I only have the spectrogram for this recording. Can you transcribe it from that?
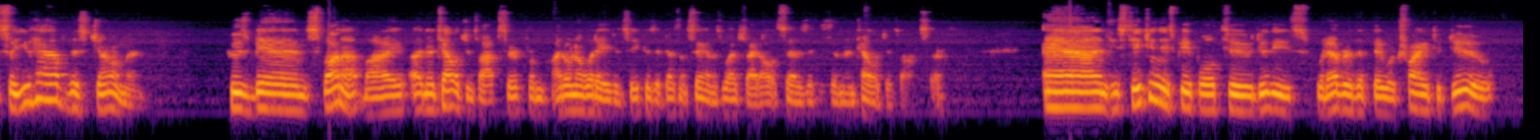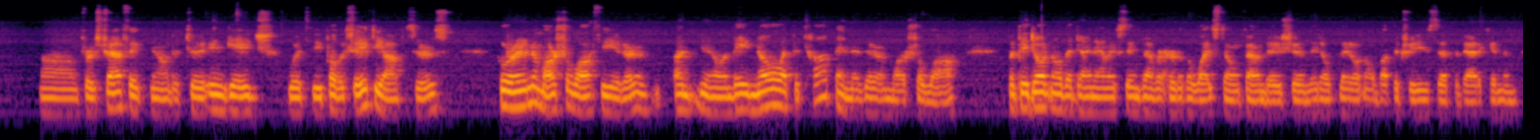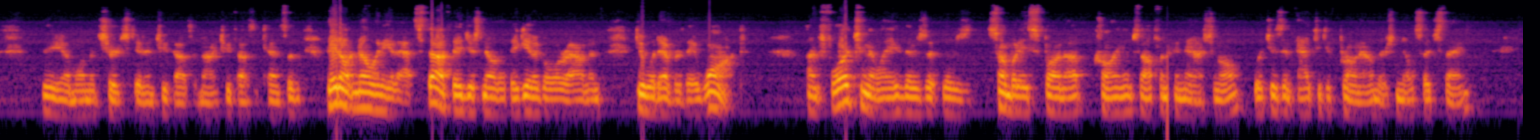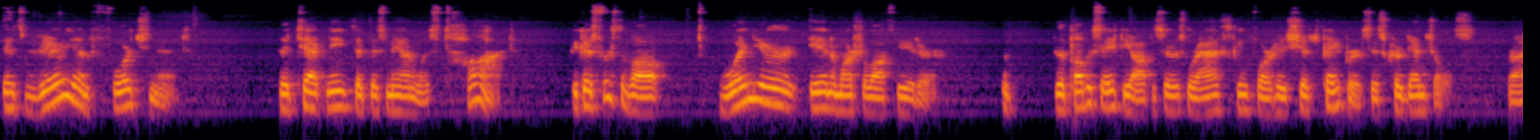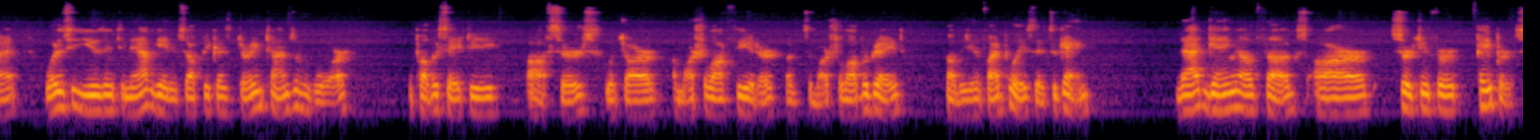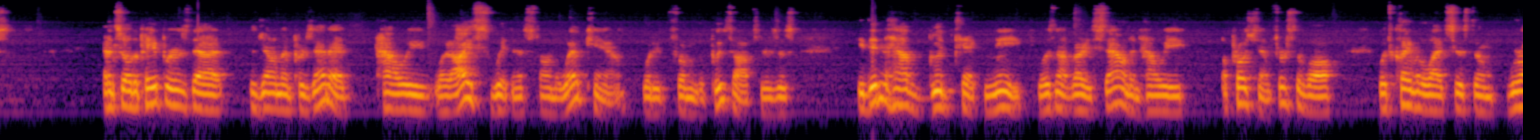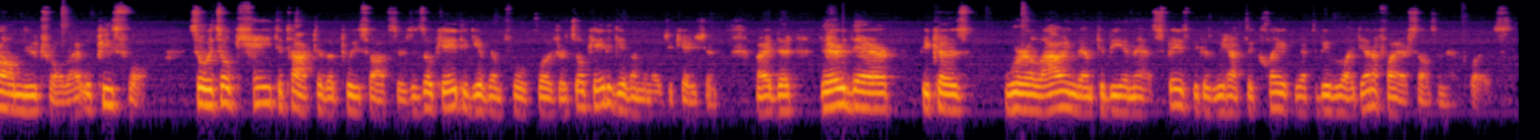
So you have this gentleman who's been spun up by an intelligence officer from I don't know what agency because it doesn't say on his website. All it says is he's an intelligence officer. And he's teaching these people to do these whatever that they were trying to do um, for traffic, you know, to, to, engage with the public safety officers who are in a martial law theater, and, you know, and they know at the top end that they're in martial law, but they don't know the dynamics. They've never heard of the Whitestone Foundation. They don't. They don't know about the treaties that the Vatican and the um, Mormon Church did in 2009, 2010. So they don't know any of that stuff. They just know that they get to go around and do whatever they want. Unfortunately, there's a, there's somebody spun up calling himself a national, which is an adjective pronoun. There's no such thing. It's very unfortunate the technique that this man was taught, because first of all, when you're in a martial law theater, the, public safety officers were asking for his ship's papers, his credentials, right? What is he using to navigate himself? Because during times of war, the public safety officers, which are a martial law theater, it's a martial law brigade of the Unified Police, it's a gang. That gang of thugs are searching for papers. And so the papers that the gentleman presented, how he, what I witnessed on the webcam, what from the police officers is he didn't have good technique. He was not very sound in how he approached them. First of all, with claim of the life system, we're all neutral, right? We're peaceful. So it's okay to talk to the police officers. It's okay to give them full closure. It's okay to give them an education, right? They're, they're there because we're allowing them to be in that space because we have to claim, we have to be able to identify ourselves in that place.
